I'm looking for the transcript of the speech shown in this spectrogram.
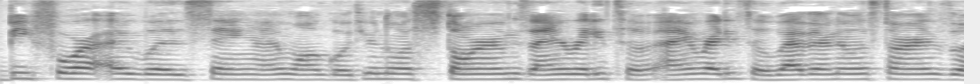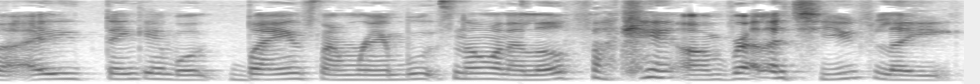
before I was saying I want to go through no storms. I ain't ready to I ain't ready to weather no storms, but I thinking about buying some rain boots now and a little fucking umbrella chief. Like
